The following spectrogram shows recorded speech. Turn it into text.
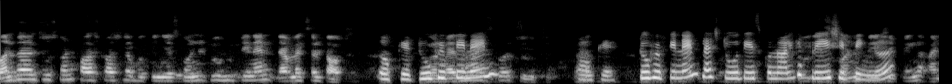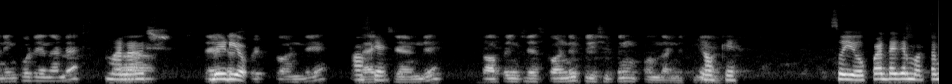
వన్ బై వన్ చూసుకోండి ఫాస్ట్ ఫాస్ట్గా బుకింగ్ చేసుకోండి two fifty nine double XL tops okay two fifty nine okay two fifty nine plus two తీసుకున్న వాళ్ళకి ఫ్రీ షిప్పింగ్ అండ్ ఇంకోటి ఏంటంటే మన వీడియో పెట్టుకోండి. లైక్ చేయండి షాపింగ్ చేసుకోండి ఫ్రీ షిప్పింగ్ పొందండి. ఓకే సో యోగపాట్ దగ్గర మొత్తం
